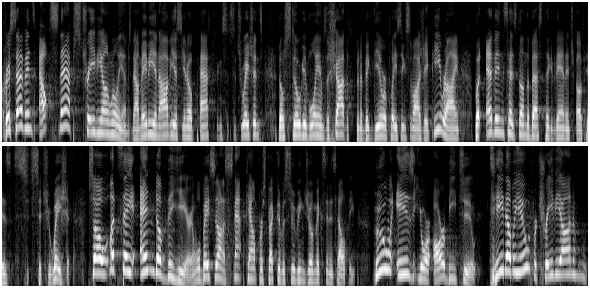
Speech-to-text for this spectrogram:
Chris Evans outsnaps Trayveon Williams. Now, maybe in obvious, you know, passing situations, they'll still give Williams the shot. That's been a big deal replacing Samaje Perine, but Evans has done the best to take advantage of his situation. So let's say end of the year, and we'll base it on a snap count perspective, assuming Joe Mixon is healthy. Who is your RB2? TW for Trayveon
